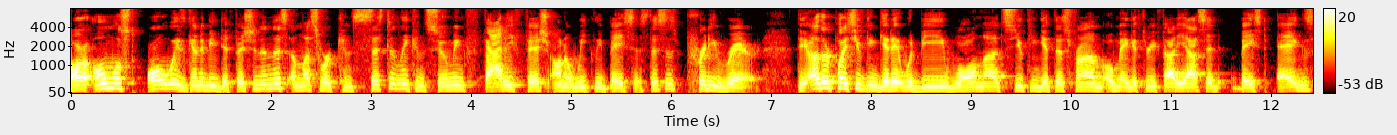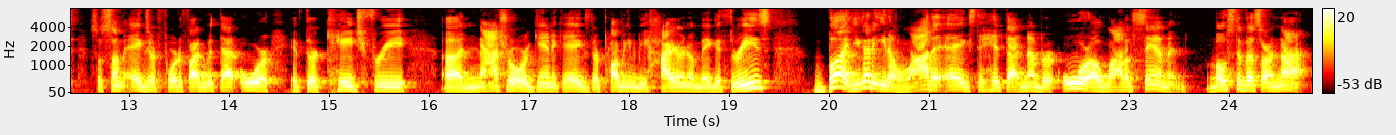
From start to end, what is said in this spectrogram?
are almost always going to be deficient in this unless we're consistently consuming fatty fish on a weekly basis. This is pretty rare. The other place you can get it would be walnuts. You can get this from omega 3 fatty acid based eggs. So some eggs are fortified with that, or if they're cage free, uh, natural organic eggs, they're probably going to be higher in omega 3s. But you got to eat a lot of eggs to hit that number, or a lot of salmon. Most of us are not.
